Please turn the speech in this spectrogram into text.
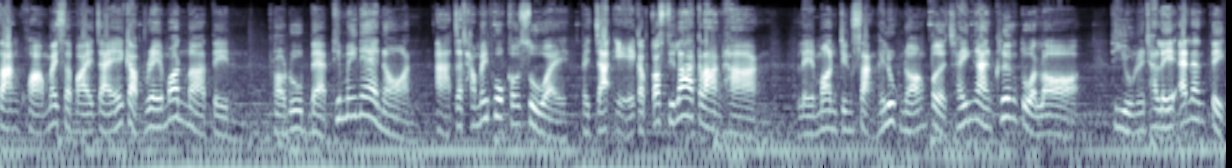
สร้างความไม่สบายใจให้กับเรมอนมาติน เพราะรูปแบบที่ไม่แน่นอน อาจจะทำให้พวกเขาสวย ไปจ้าเอกับก็ซิล่ากลางทาง เลมอนจึงสั่งให้ลูกน้องเปิดใช้งานเครื่องตัวล่อที่อยู่ในทะเลแอตแลนติก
